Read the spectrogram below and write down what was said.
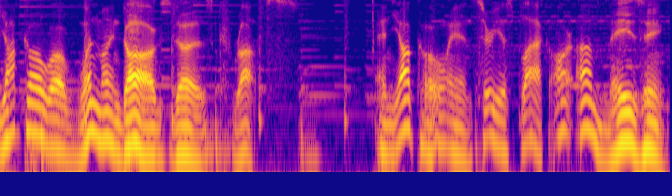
Jaakko of One Mind Dogs does Crufts. And Jaakko and Sirius Black are amazing.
